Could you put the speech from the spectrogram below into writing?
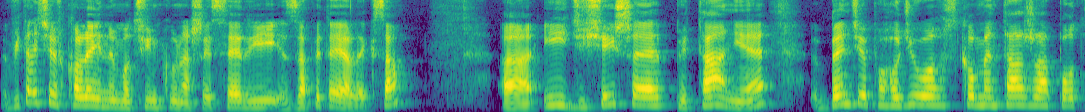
Witajcie w kolejnym odcinku naszej serii Zapytaj Alexa. E, I dzisiejsze pytanie będzie pochodziło z komentarza pod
